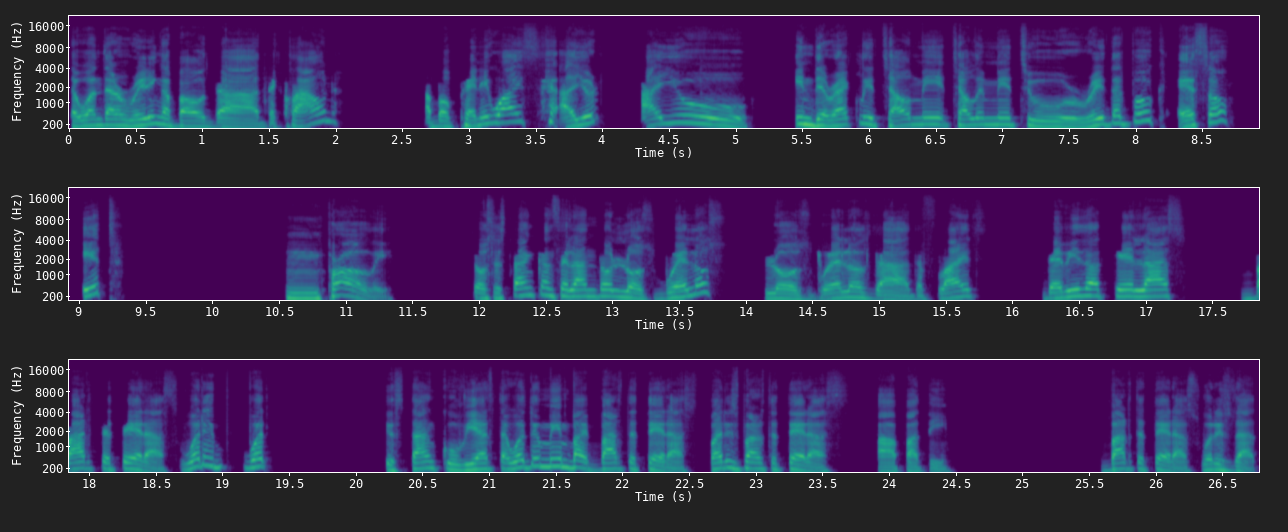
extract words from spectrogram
the one that I'm reading about the the clown, about Pennywise? Are you are you indirectly tell me telling me to read that book Eso, It? Mm, probably. So se están cancelando los vuelos, los vuelos, the, the flights debido a que las barteteras. What, if- what están cubiertas? What do you mean by barteteras? What is barteteras, uh, Patty? Barteteras, what is that?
